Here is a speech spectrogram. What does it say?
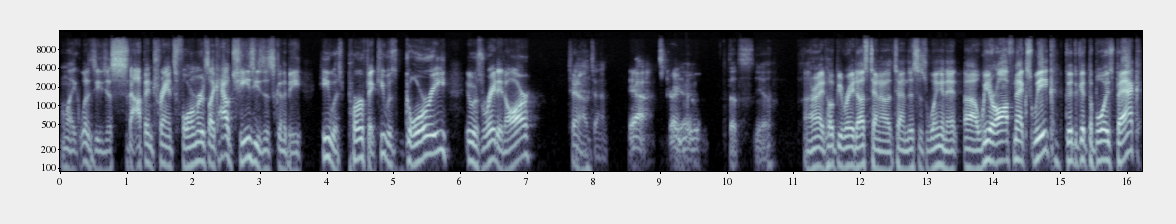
I'm like, what is he just stopping Transformers? Like, how cheesy is this going to be? He was perfect. He was gory. It was rated R. Ten out of ten. Yeah, it's a great Yeah. movie. That's yeah. All right. Hope you rate us 10 out of 10. This is Winging It. Uh, we are off next week. Good to get the boys back.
